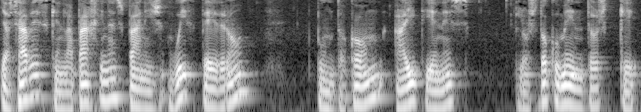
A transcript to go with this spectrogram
Ya sabes que en la página SpanishWithPedro.com ahí tienes los documentos que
